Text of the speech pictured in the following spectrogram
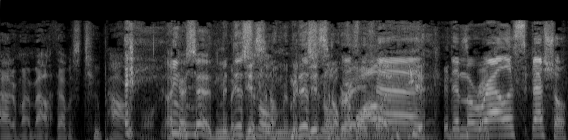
out of my mouth. That was too powerful. like I said, medicinal, medicinal, medicinal grade. quality. The, the Morales special.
